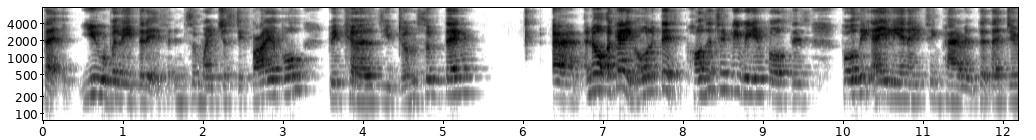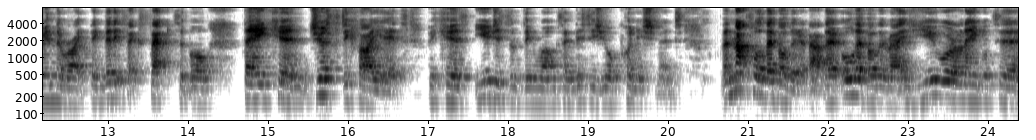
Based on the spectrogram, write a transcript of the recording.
that you will believe that it is in some way justifiable because you've done something. Um, and all, again, all of this positively reinforces for the alienating parent that they're doing the right thing, that it's acceptable. They can justify it because you did something wrong, so this is your punishment. And that's all they're bothered about. They're, all they're bothered about is you were unable to,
